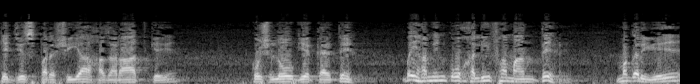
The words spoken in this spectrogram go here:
کہ جس پر شیعہ حضرات کے کچھ لوگ یہ کہتے ہیں۔ بھئی ہم ان کو خلیفہ مانتے ہیں، مگر یہ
